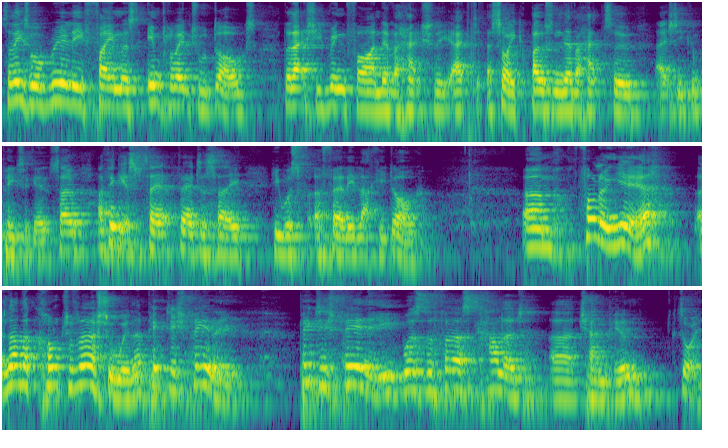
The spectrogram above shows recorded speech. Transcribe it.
So these were really famous, influential dogs that actually Ringfire never actually, act, uh, sorry, Bosun never had to actually compete against. So I think it's fair, fair to say he was a fairly lucky dog. Um, following year, another controversial winner, Pictish Peony. Pictish Peony was the first coloured uh, champion. Sorry,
